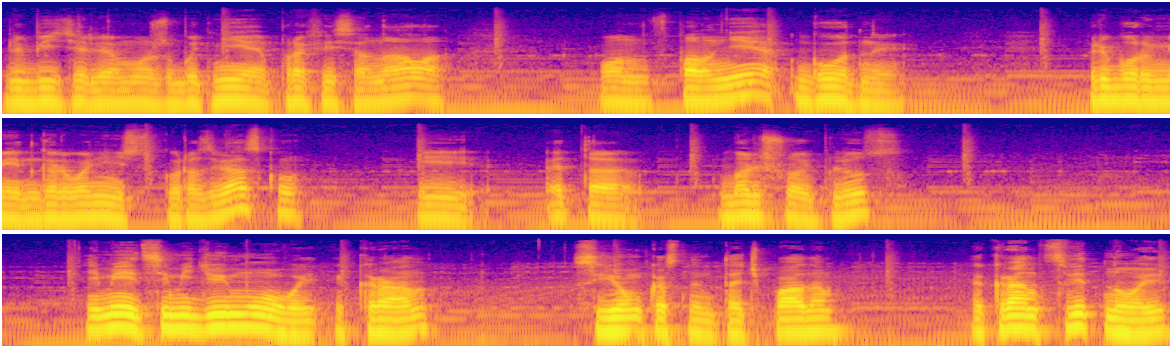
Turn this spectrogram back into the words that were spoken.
любителя, может быть, не профессионала, он вполне годный. Прибор имеет гальваническую развязку, и это большой плюс. Имеет 7-дюймовый экран с емкостным тачпадом. Экран цветной,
